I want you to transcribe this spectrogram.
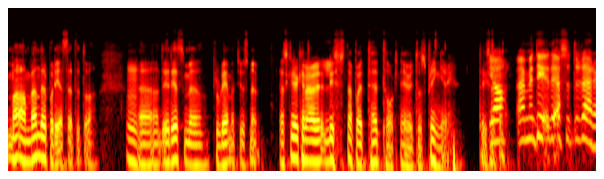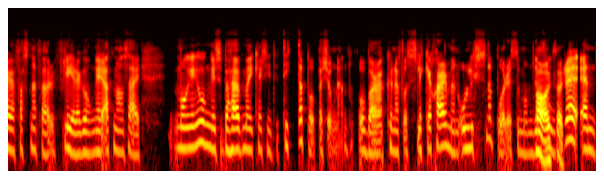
man använder det på det sättet då. Mm. Eh, Det är det som är problemet just nu. Jag skulle kunna lyssna på ett TED-talk när jag är ute och springer. Ja, men det, det, alltså det där har jag fastnat för flera gånger. Att man så här, många gånger så behöver man ju kanske inte titta på personen och bara kunna få släcka skärmen och lyssna på det som om det Ja, vore exakt. en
